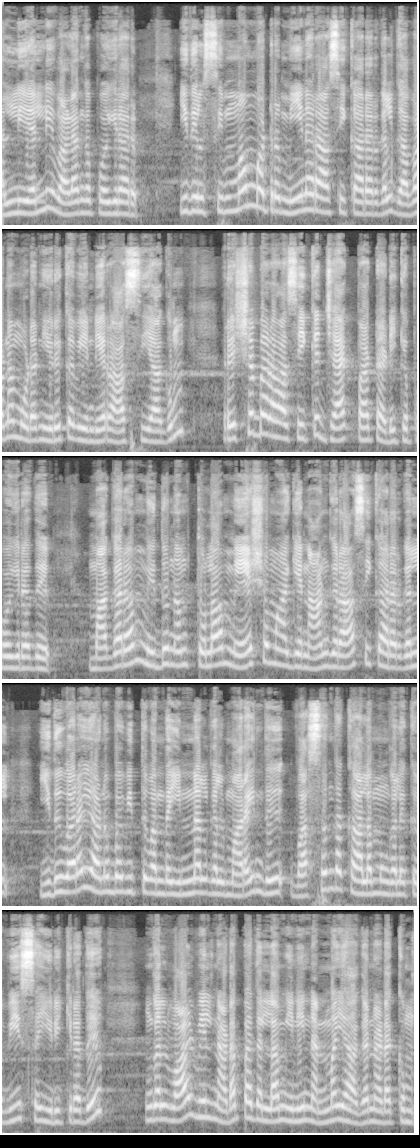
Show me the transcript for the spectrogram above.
அள்ளி அள்ளி வழங்கப் போகிறார். இதில் சிம்மம் மற்றும் மீன ராசிக்காரர்கள் கவனமுடன் இருக்க வேண்டிய ராசியாகும். ரிஷப ராசிக்கு ஜாக்பாட் அடிக்கப் போகிறது. மகரம் மிதுனம் துலாம் மேஷம் ஆகிய நான்கு ராசிக்காரர்கள் இதுவரை அனுபவித்து வந்த இன்னல்கள் மறைந்து வசந்த காலம் உங்களுக்கு வீச இருக்கிறது. உங்கள் வாழ்வில் நடப்பதெல்லாம் இனி நன்மையாக நடக்கும்.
